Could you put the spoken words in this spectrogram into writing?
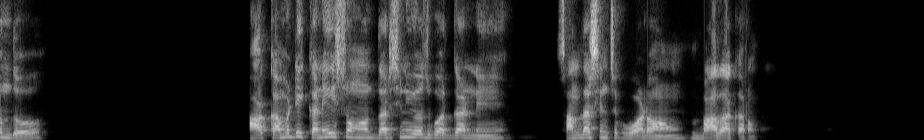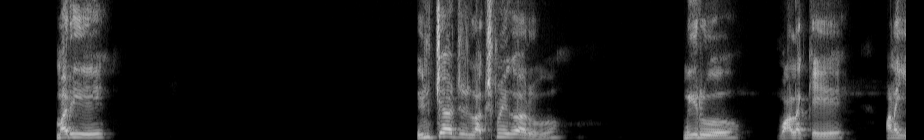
ఉందో ఆ కమిటీ కనీసం దర్శి నియోజకవర్గాన్ని సందర్శించకపోవడం బాధాకరం. మరి ఇన్ఛార్జ్ లక్ష్మి గారు మీరు వాళ్ళకి మనకి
